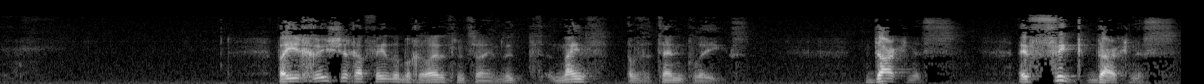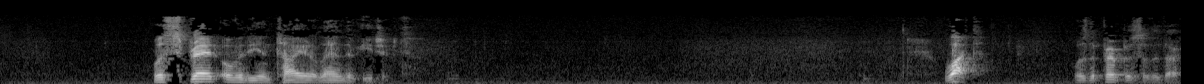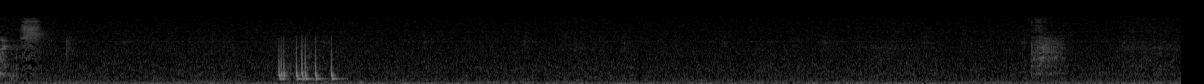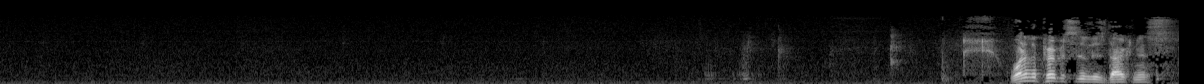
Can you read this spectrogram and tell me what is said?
The ninth of the ten plagues. Darkness, a thick darkness, was spread over the entire land of Egypt. What was the purpose of the darkness? One of the purposes of this darkness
